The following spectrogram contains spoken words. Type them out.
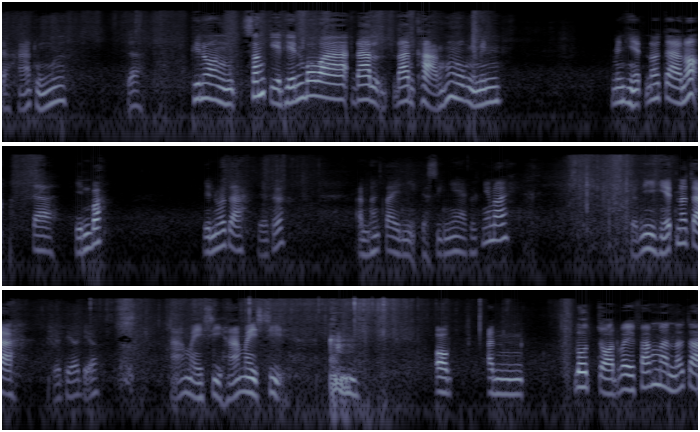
จ้ะหาถุงมือจ้ะพี่น้องสังเกตเห็นบ่ว่าด้านด้านขางของนกนี่มันมันเห็ดเนาะจ้าเนาะจ้ะเห็นปะเห็นว่าจ้ะเดี๋ยวเถอะอันทั้งไตนี่ก็สิแง่เล็กน้อยเดี๋ยวนี่เห็ดเนาะจ๊ะเดี๋ยวเดี๋ยวเดี๋ยวหาใหม่สิหาใหม่สิออกอัน รถจอดไว้ฟังนั่นนะจ๊ะ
